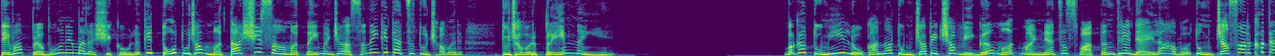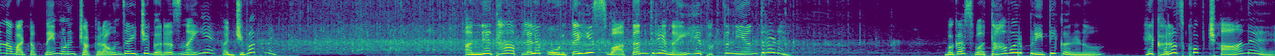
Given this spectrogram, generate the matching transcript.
तेव्हा प्रभूने मला शिकवलं की तो तुझ्या मताशी सहमत नाही म्हणजे असं नाही की त्याचं तुझ्यावर तुझ्यावर प्रेम नाहीये. बघा तुम्ही लोकांना तुमच्यापेक्षा वेगळं मत मांडण्याचं स्वातंत्र्य द्यायला हवं तुमच्यासारखं त्यांना वाटत नाही म्हणून चक्रावून जायची गरज नाहीये अजिबात नाही. अन्यथा आपल्याला कोणतंही स्वातंत्र्य नाही हे फक्त नियंत्रण आहे. बघा स्वतःवर प्रीती करणं हे खरंच खूप छान आहे.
